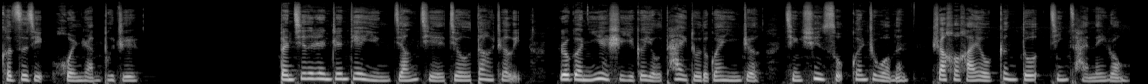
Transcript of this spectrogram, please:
可自己浑然不知。本期的认真电影讲解就到这里。如果你也是一个有态度的观影者，请迅速关注我们，稍后还有更多精彩内容。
